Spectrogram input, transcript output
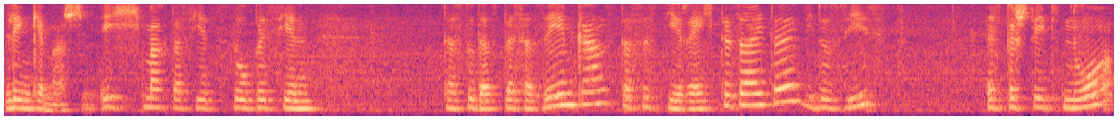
linke Maschen. Ich mache das jetzt so ein bisschen, dass du das besser sehen kannst. Das ist die rechte Seite, wie du siehst. Es besteht nur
